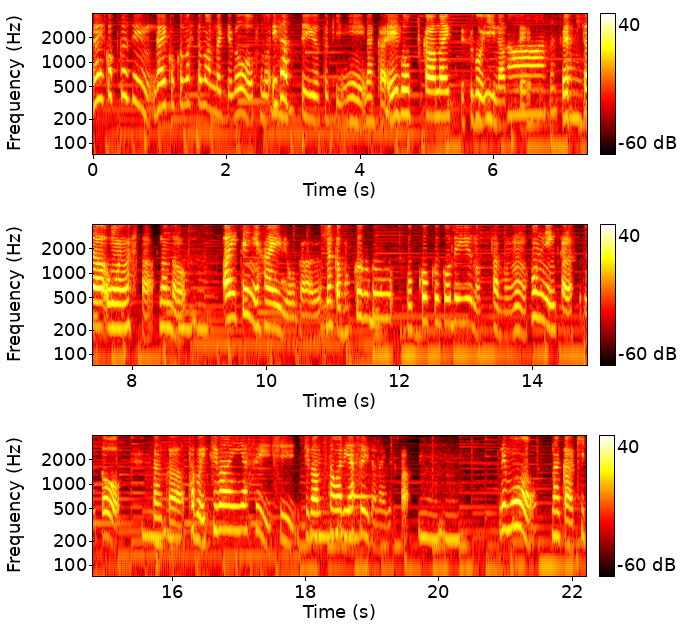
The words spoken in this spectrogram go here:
外国人外国の人なんだけどそのいざっていう時になんか英語を使わないってすごいいいなっ。てめっちゃ思いました。なんだろう、うんうん相手に配慮があるなんか母国語母国語で言うの多分本人からするとなんか多分一番言いやすいし一番伝わりやすいじゃないですか。うんうんでもなんかきっ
